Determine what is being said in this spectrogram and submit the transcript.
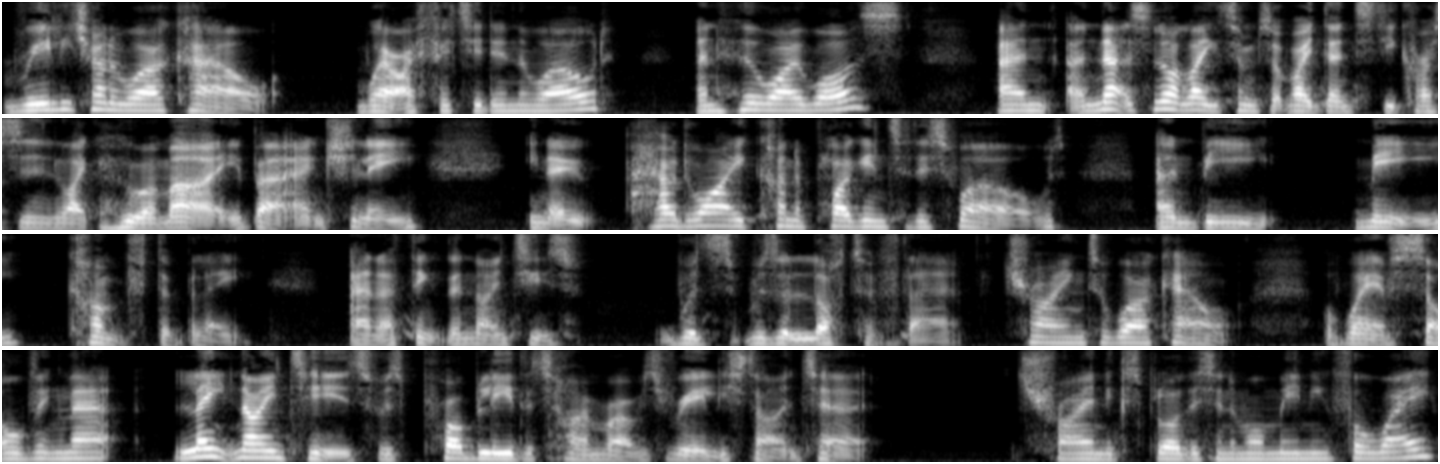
really trying to work out where I fitted in the world and who I was. And, and that's not like some sort of identity crisis, like, who am I? But actually, you know, how do I kind of plug into this world and be me comfortably? And I think the 90s was, was a lot of that trying to work out a way of solving that. Late 90s was probably the time where I was really starting to try and explore this in a more meaningful way.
